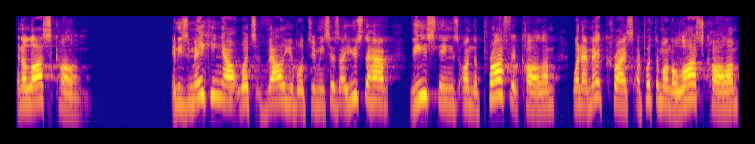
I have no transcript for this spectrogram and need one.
and a loss column. And he's making out what's valuable to him. He says, I used to have these things on the profit column. When I met Christ, I put them on the loss column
